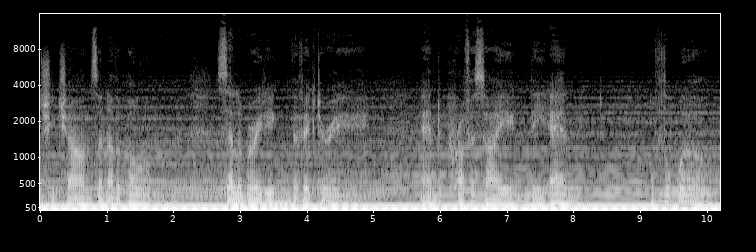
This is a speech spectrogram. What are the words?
she chants another poem, celebrating the victory and prophesying the end of the world.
